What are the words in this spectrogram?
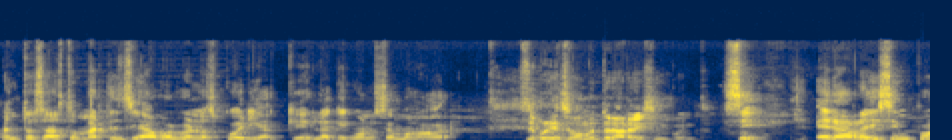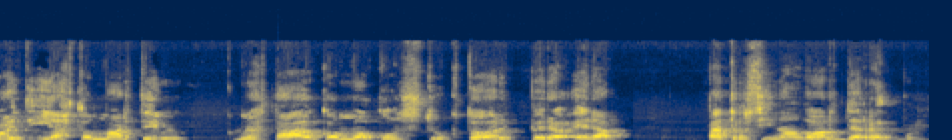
Entonces Aston Martin se iba a volver una Squaria, que es la que conocemos ahora. Sí, porque en ese momento era Racing Point. Sí, era Racing Point y Aston Martin no estaba como constructor, pero era patrocinador de Red Bull.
